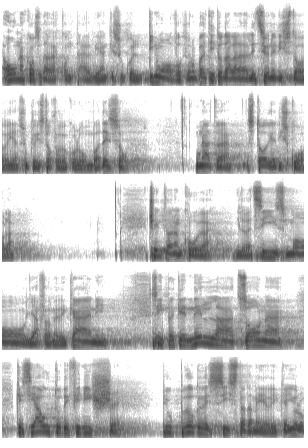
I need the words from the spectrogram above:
ho una cosa da raccontarvi anche su quel... Di nuovo, sono partito dalla lezione di storia su Cristoforo Colombo, adesso un'altra storia di scuola. C'entrano ancora il razzismo, gli afroamericani? Sì, perché nella zona che si autodefinisce più progressista d'America, io lo,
